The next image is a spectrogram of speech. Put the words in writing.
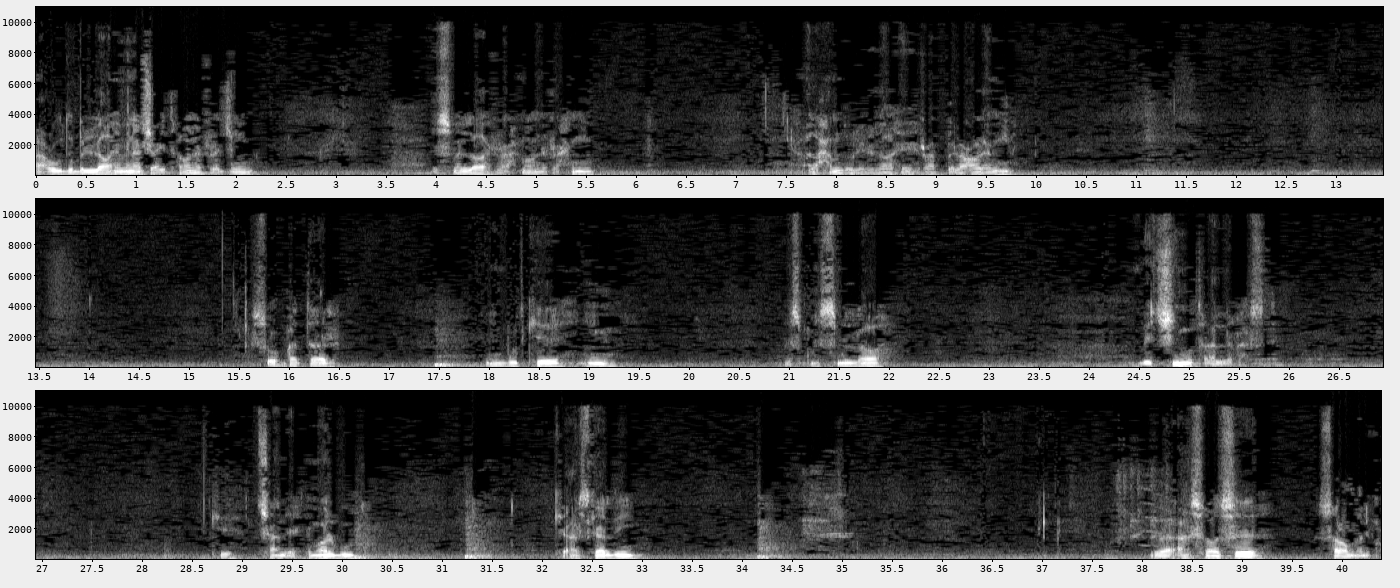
اعوذ بالله من الشیطان الرجیم بسم الله الرحمن الرحیم الحمد لله رب العالمین صحبت در این بود که این بسم الله به چی متعلق است. که چند احتمال بود که عرض کردیم. و اساس سلام علیکم.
